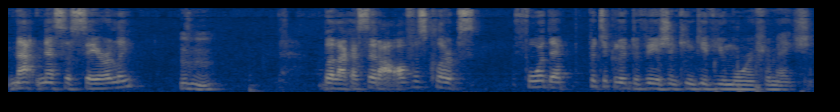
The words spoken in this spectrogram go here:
not necessarily, Mm-hmm. But like I said, our office clerks for that particular division can give you more information.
